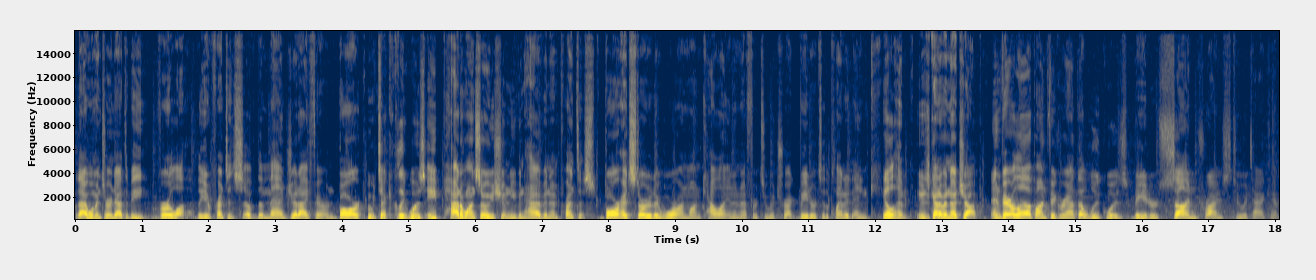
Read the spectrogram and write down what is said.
That woman turned out to be Verla, the apprentice of the Mad Jedi Ferren Barr, who technically was a Padawan, so he shouldn't even have an apprentice. Barr had started a war on Mon Cala in an effort to attract Vader to the planet and kill him. It was kind of a nut job. And Verla, upon figuring out that Luke was Vader's son, tries to attack him.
